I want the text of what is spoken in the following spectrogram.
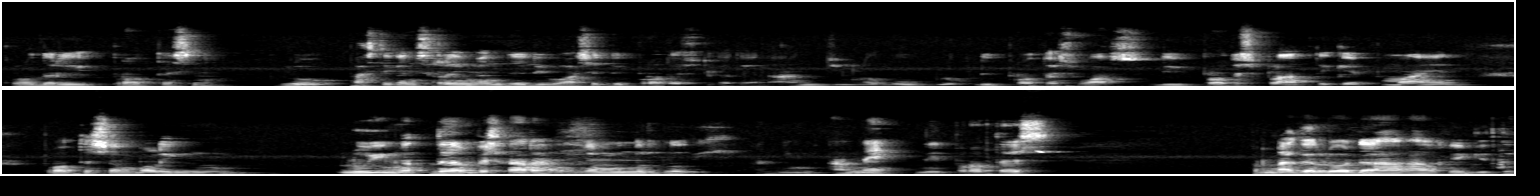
kalau dari protes nih lu pasti kan sering kan jadi wasit diprotes dikatain anjing lah goblok diprotes was diprotes pelatih kayak pemain protes yang paling lu inget deh sampai sekarang yang menurut lu ih anjing aneh nih protes pernah gak lu ada hal-hal kayak gitu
